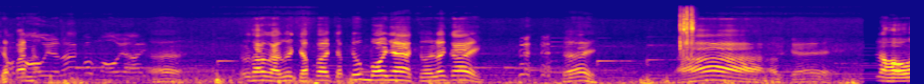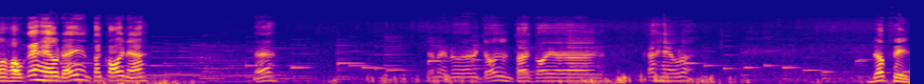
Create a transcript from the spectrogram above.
Chụp có anh. mồi rồi đó có mồi rồi. À, tôi thôi gần tôi chụp chụp chú bôi nha cười lên coi. Cười. Đó ok. Là hồ hồ cá heo để người ta coi nè. Nè. Cái này nó nó chỗ người ta coi uh, cá heo đó. Dolphin.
